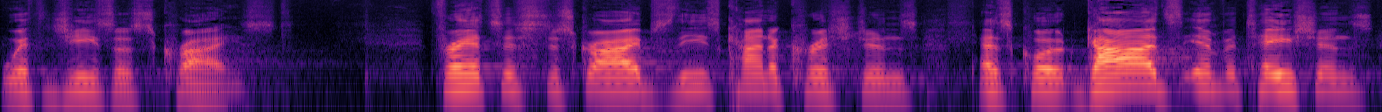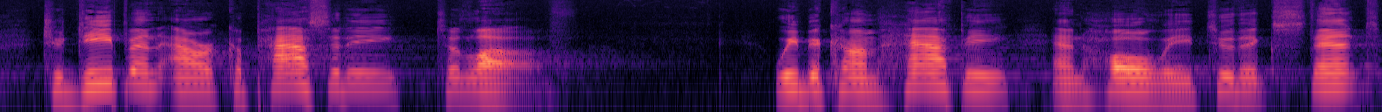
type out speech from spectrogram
with Jesus Christ. Francis describes these kind of Christians as, quote, God's invitations to deepen our capacity to love. We become happy and holy to the extent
